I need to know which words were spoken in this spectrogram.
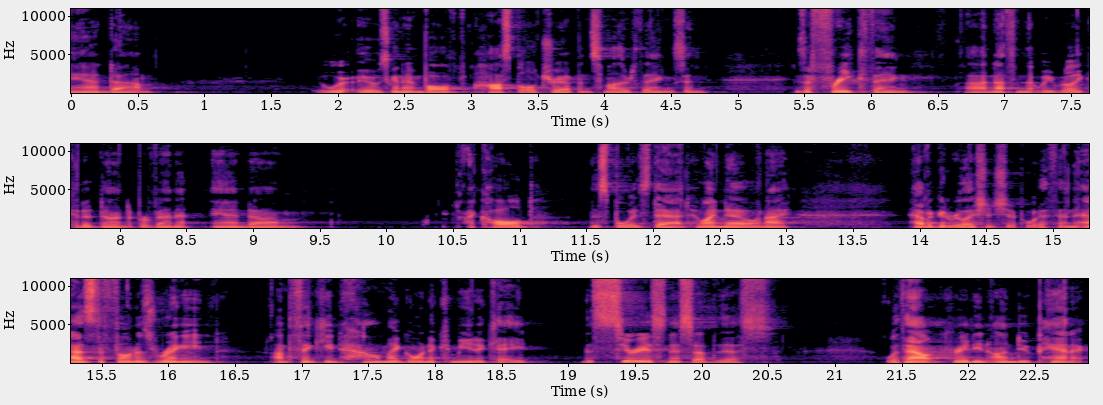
And um, it was going to involve hospital trip and some other things. And it was a freak thing uh, nothing that we really could have done to prevent it. And um, I called this boy's dad, who I know and I have a good relationship with. And as the phone is ringing, I'm thinking, how am I going to communicate the seriousness of this without creating undue panic?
